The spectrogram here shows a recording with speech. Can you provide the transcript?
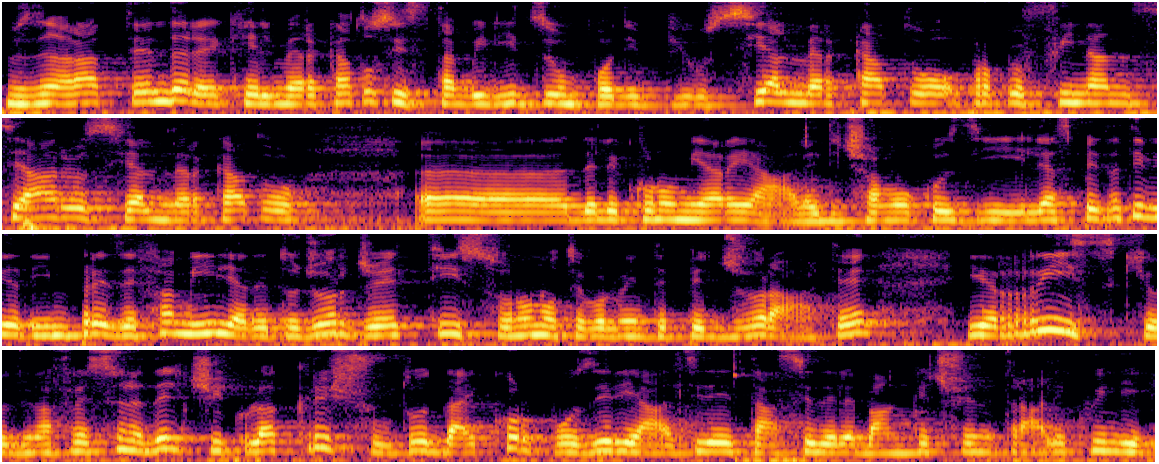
bisognerà attendere che il mercato si stabilizzi un po' di più, sia il mercato proprio finanziario sia il mercato eh, dell'economia reale, diciamo così. Le aspettative di imprese e famiglie, ha detto Giorgetti, sono notevolmente peggiorate, il rischio di una flessione del ciclo è cresciuto dai corposi rialzi dei tassi delle banche centrali, quindi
